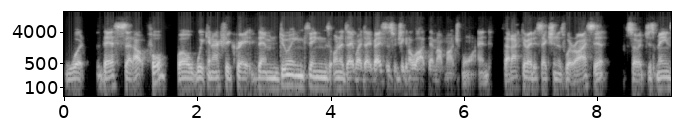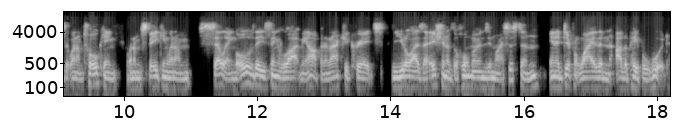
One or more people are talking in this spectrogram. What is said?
what they're set up for, well, we can actually create them doing things on a day by day basis, which are going to light them up much more. And that activator section is where I sit. So it just means that when I'm talking, when I'm speaking, when I'm selling, all of these things light me up and it actually creates the utilization of the hormones in my system in a different way than other people would.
